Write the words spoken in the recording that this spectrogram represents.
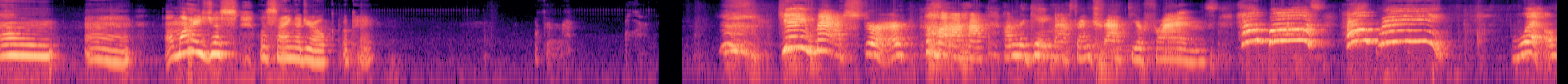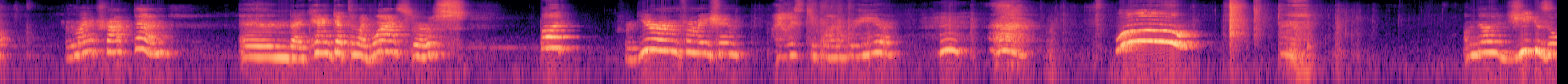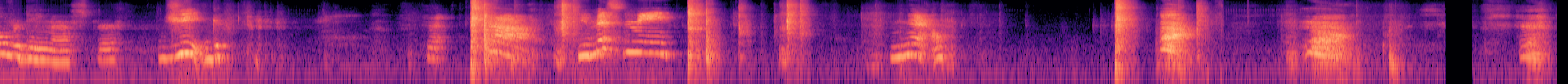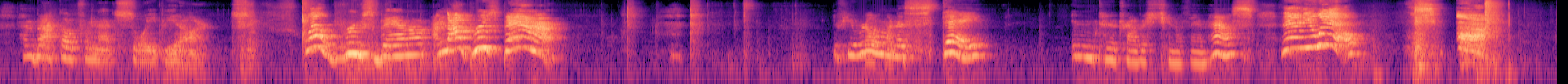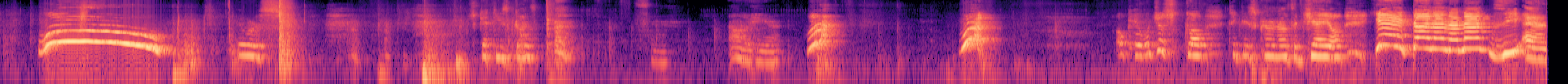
um, uh, um, I just was saying a joke. Okay. Okay. Okay. Game Master! I'm the Game Master and trapped your friends. Help us! Help me! Well, I'm gonna trapped them, and I can't get to my blasters. But for your information, I always keep one over here. Ah. Woo! I'm the Jig is over game master. Jig. Ah, you missed me. Now. Ah. Ah. I'm back up from that soybean art. Well, Bruce Banner, I'm not Bruce Banner. If you really want to stay into the Travis Channel Fam house, then you will. Ah! Woo! There was. Let's get these guns out of here. What? What? Okay, we'll just go take these criminals to jail. Yay! Dun dun dun dun. The end.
